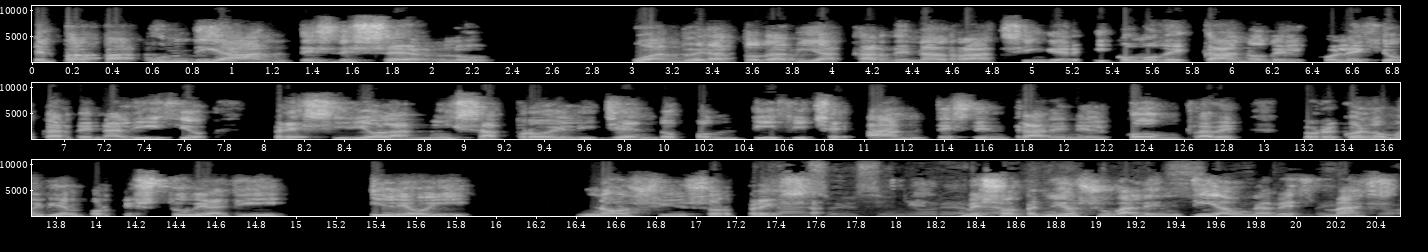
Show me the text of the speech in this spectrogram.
El Papa, un día antes de serlo, cuando era todavía cardenal Ratzinger y como decano del Colegio Cardenalicio presidió la misa proeligendo pontífice antes de entrar en el cónclave, lo recuerdo muy bien porque estuve allí y le oí no sin sorpresa. Me sorprendió su valentía una vez más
